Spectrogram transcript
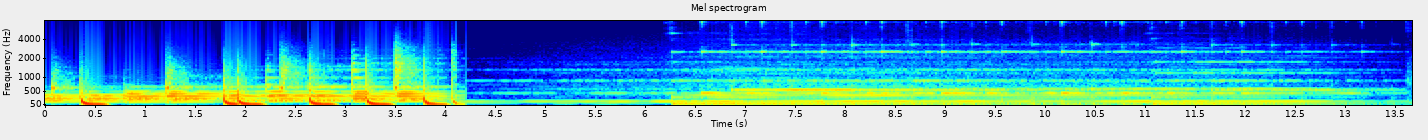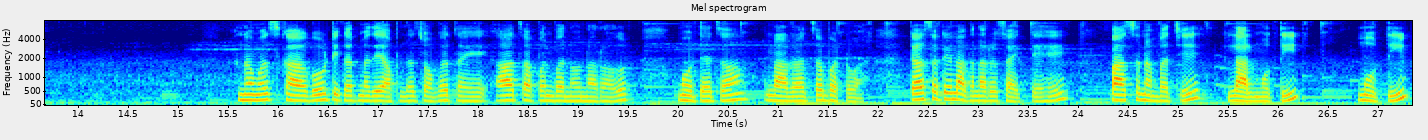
नमस्कार गो टिकटमध्ये आपलं स्वागत आहे. आज आपण बनवणार आहोत मोत्याचा नारळाचा बटवा. त्यासाठी लागणारं साहित्य आहे पाच नंबरचे लाल मोती मोती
